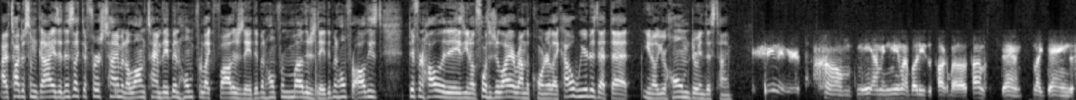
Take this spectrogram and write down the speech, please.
I've talked to some guys, and it's like the first time in a long time they've been home for like Father's Day, they've been home for Mother's Day, they've been home for all these different holidays. You know, the Fourth of July around the corner. Like, how weird is that? That you know you're home during this time. extremely weird. Um, me, I mean, me and my buddies would talk about it all the time. Like, dang, like, dang, this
